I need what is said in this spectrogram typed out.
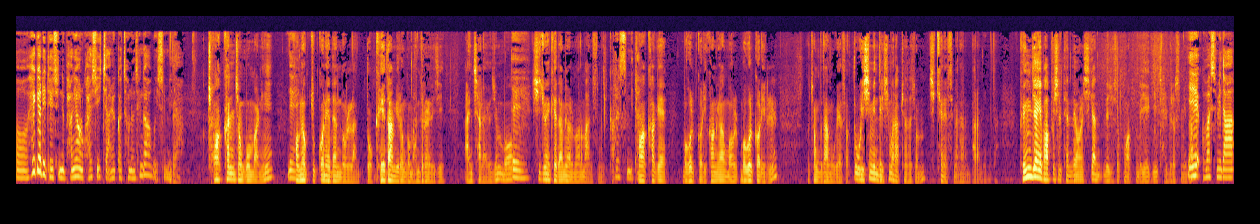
어, 해결이 될 수 있는 방향으로 갈 수 있지 않을까 저는 생각하고 있습니다. 네. 정확한 정보만이 네. 검역 주권에 대한 논란 또 괴담 이런 거 만들어내지 않잖아요. 요즘 뭐 네. 시중에 괴담이 얼마나 많습니까? 그렇습니다. 정확하게 먹을거리, 건강 먹을, 먹을거리를 정부 당국에서 또 우리 시민들이 힘을 합쳐서 좀 지켜냈으면 하는 바람입니다. 굉장히 바쁘실 텐데 오늘 시간 내주셔서 고맙습니다. 얘기 잘 들었습니다. 예, 고맙습니다.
